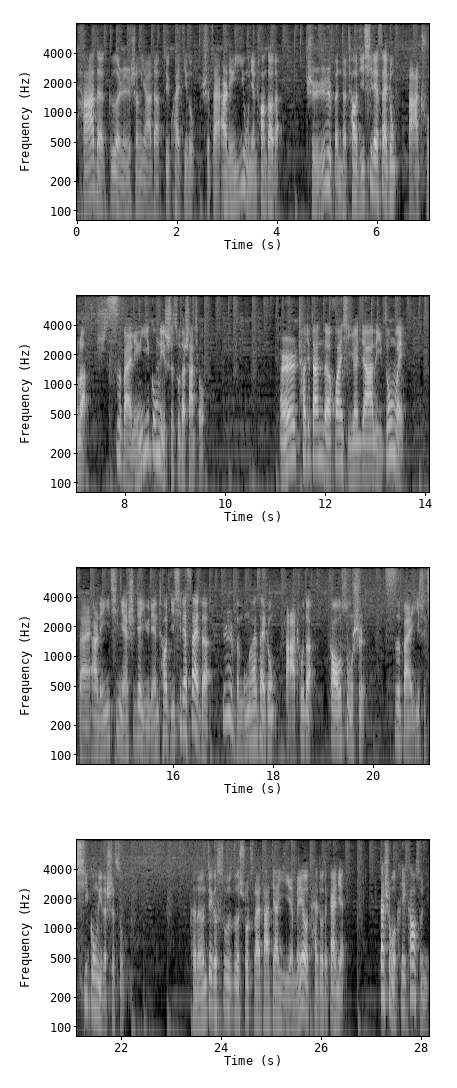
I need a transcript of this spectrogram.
他的个人生涯的最快记录是在二零一五年创造的，是日本的超级系列赛中打出了四百零一公里时速的杀球。而超级丹的欢喜冤家李宗伟，在2017年世界羽联超级系列赛的日本公开赛中打出的高速是417公里的时速，可能这个数字说出来大家也没有太多的概念，但是我可以告诉你，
